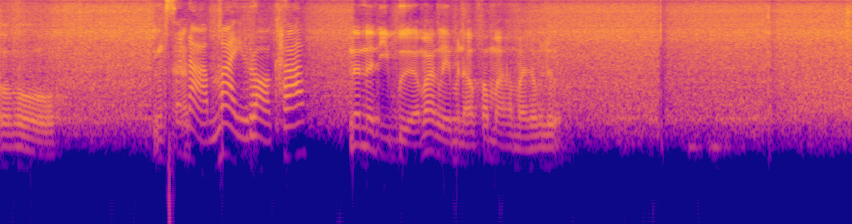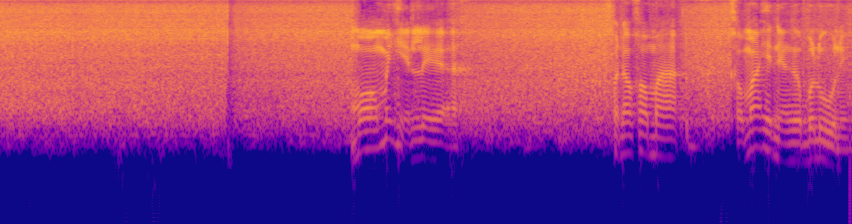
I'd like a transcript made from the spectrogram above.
โอ้โหเพิ่งสหานามใหม่หรอครับ นั่นน่ะดีเบื่อมากเลยมันเอาเข้ามาทำไมก็ไม่รู้ มองไม่เห็นเลยอะมันเอาเข้ามาเขามาเห็นอย่างกับบลูนี่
